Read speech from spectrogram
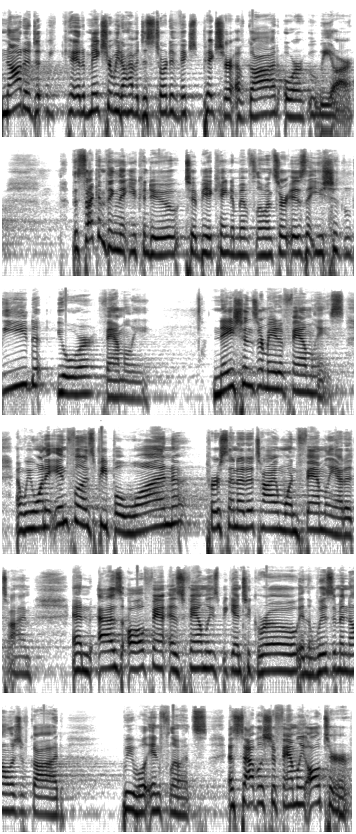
not a. We got to make sure we don't have a distorted picture of God or who we are. The second thing that you can do to be a kingdom influencer is that you should lead your family. Nations are made of families, and we want to influence people one person at a time, one family at a time. And as all as families begin to grow in the wisdom and knowledge of God, we will influence. Establish a family altar.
